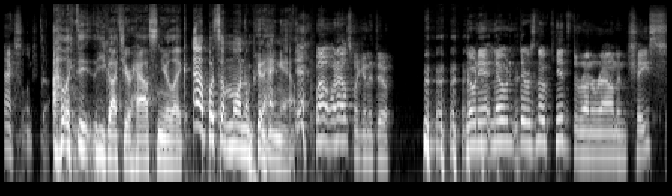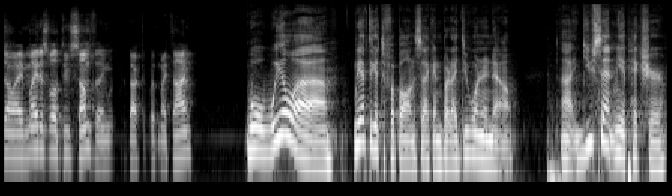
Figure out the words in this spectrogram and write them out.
Excellent show. I like that you got to your house and you're like, "Ah, put something on. I'm gonna hang out." Yeah, well, what else am I gonna do? Nobody, no, there was no kids to run around and chase, so I might as well do something productive with my time. Well, we'll uh, we have to get to football in a second, but I do want to know. Uh, you sent me a picture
